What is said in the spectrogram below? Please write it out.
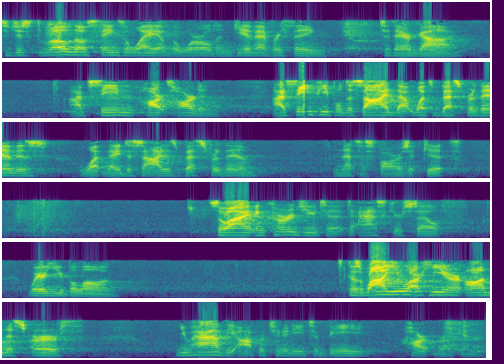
to just throw those things away of the world and give everything to their God. I've seen hearts harden. I've seen people decide that what's best for them is what they decide is best for them. And that's as far as it gets. So I encourage you to, to ask yourself where you belong. Because while you are here on this earth, you have the opportunity to be heartbroken.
